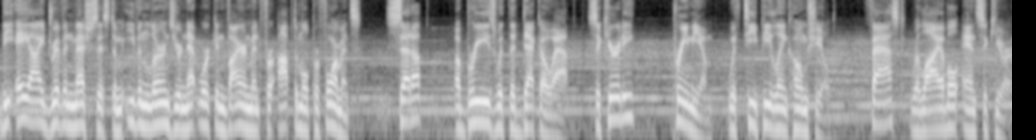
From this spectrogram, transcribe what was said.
The AI-driven mesh system even learns your network environment for optimal performance. Setup, a breeze with the Deco app. Security, premium, with TP-Link Home Shield. Fast, reliable, and secure.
